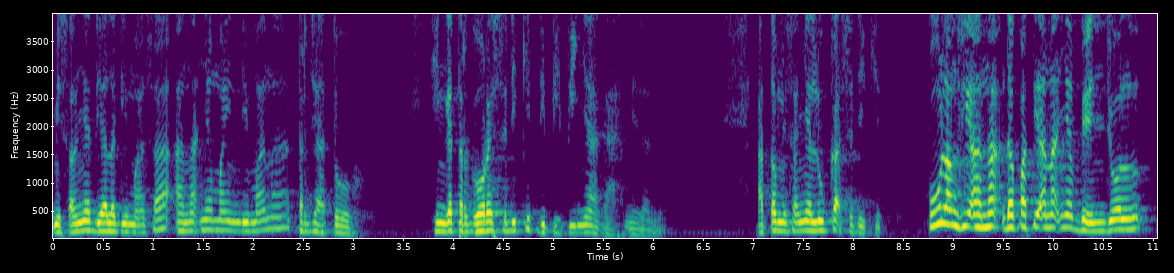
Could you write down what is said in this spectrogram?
Misalnya dia lagi masa, anaknya main di mana terjatuh. Hingga tergores sedikit di pipinya kah misalnya. Atau misalnya luka sedikit. Pulang si anak, dapati anaknya benjol.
